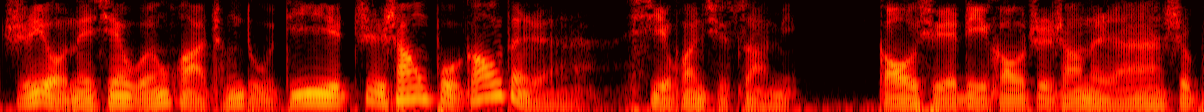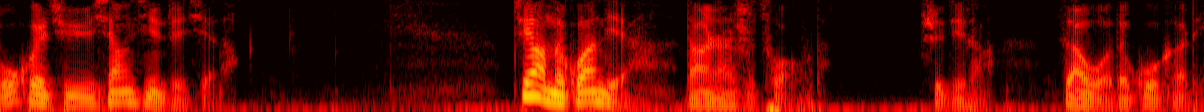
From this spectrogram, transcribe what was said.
只有那些文化程度低、智商不高的人喜欢去算命。高学历、高智商的人是不会去相信这些的。这样的观点啊，当然是错误的。实际上，在我的顾客里，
